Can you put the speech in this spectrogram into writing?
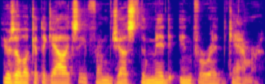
Here's a look at the galaxy from just the mid-infrared camera.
